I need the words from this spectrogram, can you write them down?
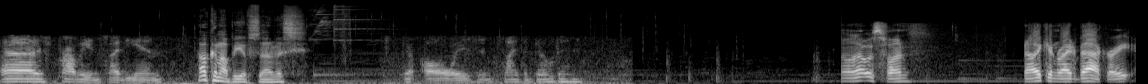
uh, it's probably inside the inn. How can I be of service? They're always inside the building. Oh, that was fun. Now I can ride back, right?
